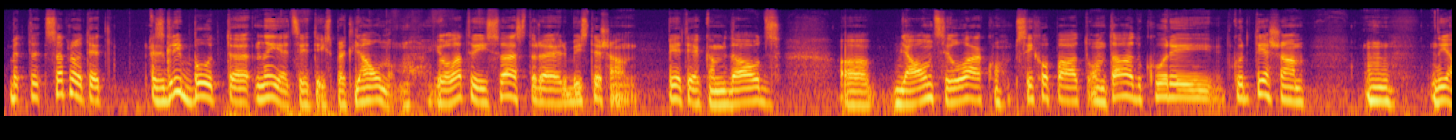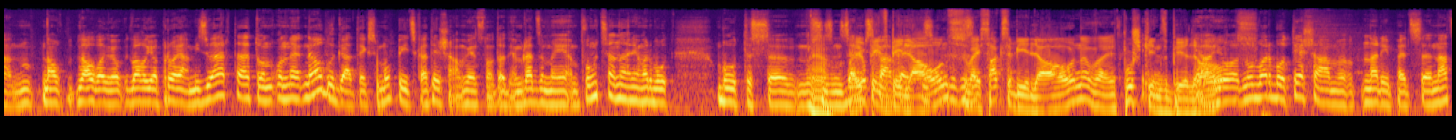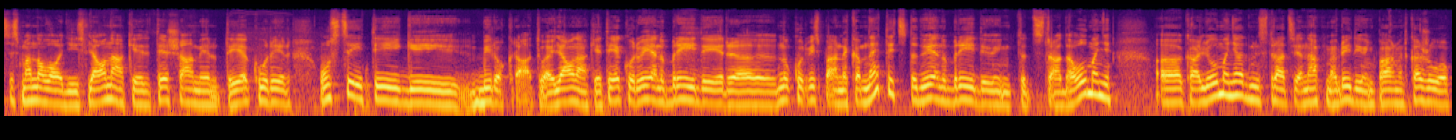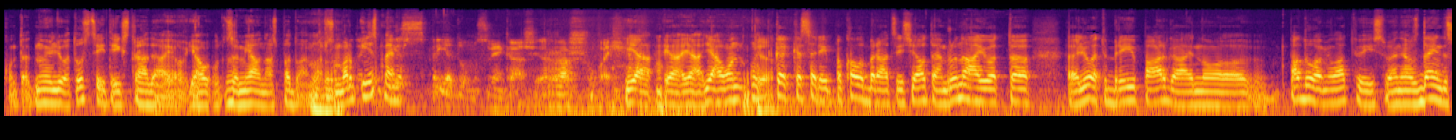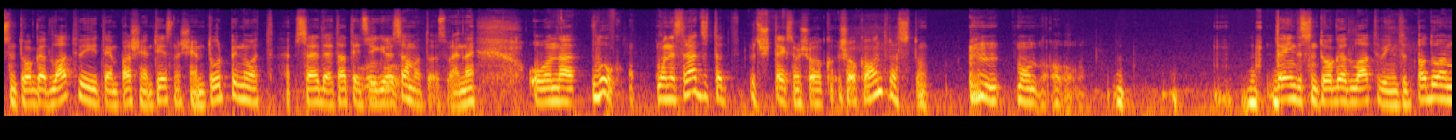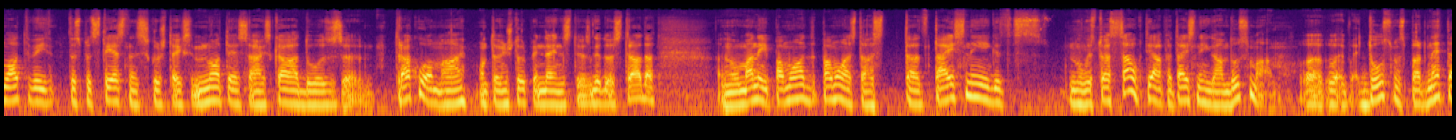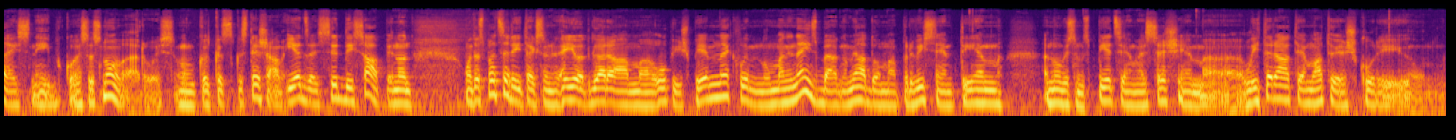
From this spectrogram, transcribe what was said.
Bet saprotiet, es gribu būt neiecietīgs pret ļaunumu, jo Latvijas vēsturē ir bijis tiešām pietiekami daudz uh, ļaunu cilvēku, psihopātu un tādu, kuri, kuri tiešām mm, jā, nu, nav vēl, vēl joprojām izvērtēta. Un, un ne, ne obligāti, teiksim, upīts kā tiešām viens no tādiem redzamajiem funkcionāriem varbūt būt tas nu, nezinu, vai upīts bija ļauns, vai saksa bija ļauna, vai puškins bija ļauns. Jā, jo, nu, varbūt tiešām arī pēc nacisma analoģijas ļaunākie tiešām ir tie, kur ir uzcītīgi birokrāti, vai ļaunākie tie, kur vienu brīdi ir, nu, kur vispār nekam netic, tad vienu brīdi viņi strādā Ulmaņa, kā ļumaņa administrācijā, nākamajā brīdī viņi pārmet kažoku un tad nu, ļoti ļoti uzcītīgi strādā jau, jau zem jaunās padomjas. Mm -hmm. Varbūt iespējams spriedumus vienkārši ražoja. jā, jā, jā, jā. Un, un jā. kas arī par kolaborācijas jautājumu runājot, ļoti brīvi pārgāja no padomju Latvijas vai ne uz 90. gadu Latviju, tiem pašiem tiesnešiem turpinot sēdēt attiecīgajos amatos. Un, lūk, un es redzu tad, teiksim, šo, šo kontrastu. un, 90. gadu Latviju, tad padomju Latviju, tas pats tiesnesis, kurš teiksim, notiesājis kādu uz uh, trako māju, un tad viņš turpina 90. gados strādāt. Nu, manī pamostās tāds taisnīgs nu, es to saukt jā, par taisnīgām dusmām, dusmas par netaisnību, ko es esmu novērojis, un kas, kas tiešām iedzeļas sirdī sāpina. Un, un tas pats arī, teiksim, ejot garām uh, upīšu piemineklim, nu, man ir neizbēgami jādomā par visiem tiem, nu, vismaz pieciem vai sešiem uh, literātiem latviešu, kuri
